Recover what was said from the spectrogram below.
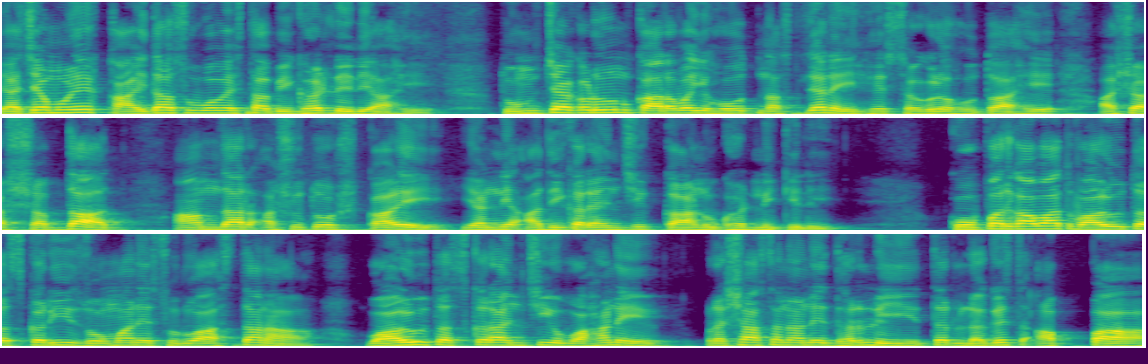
याच्यामुळे कायदा सुव्यवस्था बिघडलेली आहे. तुमच्याकडून कारवाई होत नसल्याने हे सगळं होतं आहे अशा शब्दात आमदार आशुतोष काळे यांनी अधिकाऱ्यांची कान उघडणी केली. कोपरगावात वाळू तस्करी जोमाने सुरू असताना वाळू तस्करांची वाहने प्रशासनाने धरली तर लगेच आप्पा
